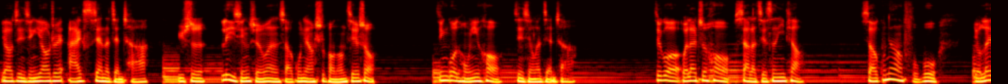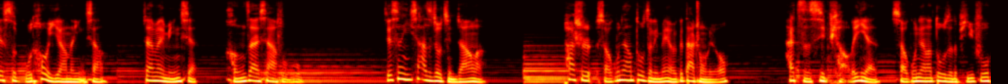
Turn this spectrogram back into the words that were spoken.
要进行腰椎 X 线的检查，于是例行询问小姑娘是否能接受。经过同意后，进行了检查。结果回来之后，吓了杰森一跳。小姑娘的腹部有类似骨头一样的影像，占位明显，横在下腹部。杰森一下子就紧张了，怕是小姑娘肚子里面有一个大肿瘤，还仔细瞟了一眼小姑娘的肚子的皮肤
